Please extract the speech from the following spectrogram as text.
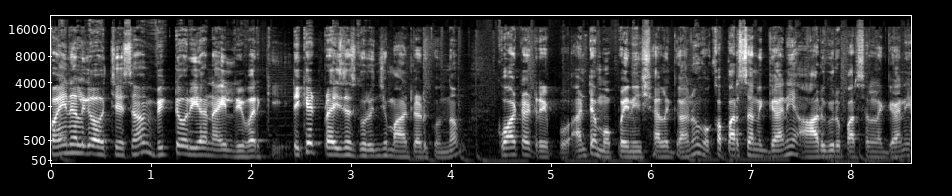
ఫైనల్గా వచ్చేసాం విక్టోరియా నైల్ రివర్కి. టికెట్ ప్రైజెస్ గురించి మాట్లాడుకుందాం. క్వార్టర్ ట్రిప్ అంటే ముప్పై నిమిషాలకు గాను ఒక పర్సన్కి కానీ ఆరుగురు పర్సన్లకు కానీ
